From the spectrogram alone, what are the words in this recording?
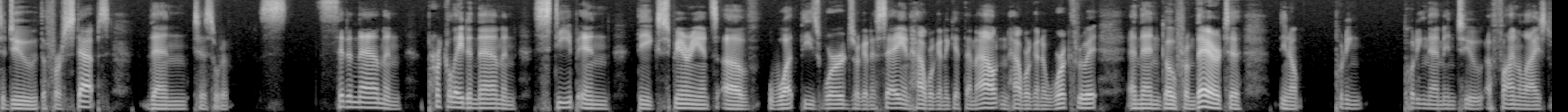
to do the first steps, then to sort of s- sit in them and percolate in them and steep in the experience of what these words are going to say and how we're going to get them out and how we're going to work through it and then go from there to you know putting putting them into a finalized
